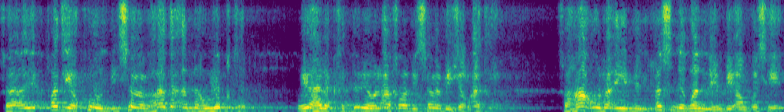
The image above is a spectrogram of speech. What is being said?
فقد يكون بسبب هذا أنه يقتل ويهلك في الدنيا والآخرة بسبب جرأته. فهؤلاء من حسن ظنهم بأنفسهم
